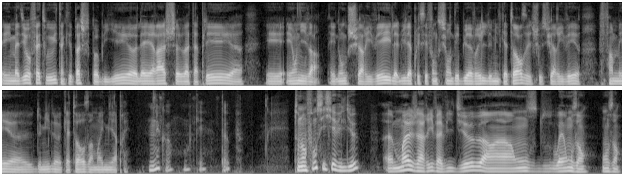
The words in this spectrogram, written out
et il m'a dit au fait oui, oui t'inquiète pas, je ne suis pas oublié, l'ARH va t'appeler et, on y va. Et donc je suis arrivé, il a, lui il a pris ses fonctions début avril 2014 et je suis arrivé fin mai 2014, un mois et demi après. D'accord, ok, top. Ton enfance ici à Villedieu? Moi j'arrive à Villedieu à 11, ouais, 11 ans. 11 ans.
